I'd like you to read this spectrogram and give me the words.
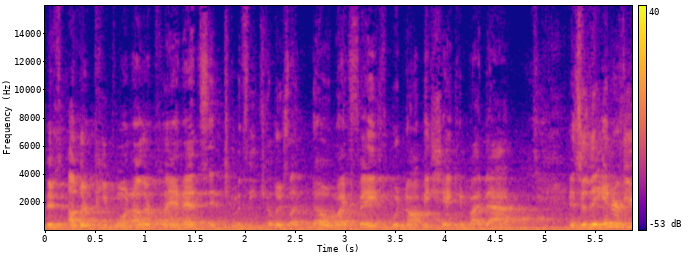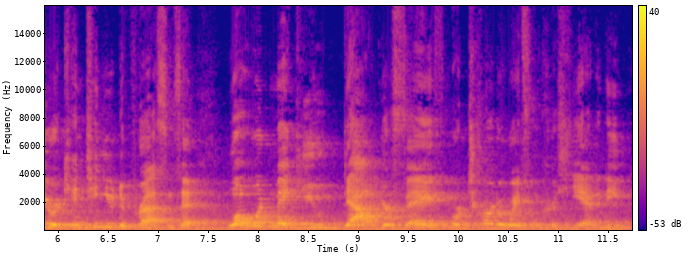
There's other people on other planets. And Timothy Keller's like, no, my faith would not be shaken by that. And so the interviewer continued to press and said, What would make you doubt your faith or turn away from Christianity?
